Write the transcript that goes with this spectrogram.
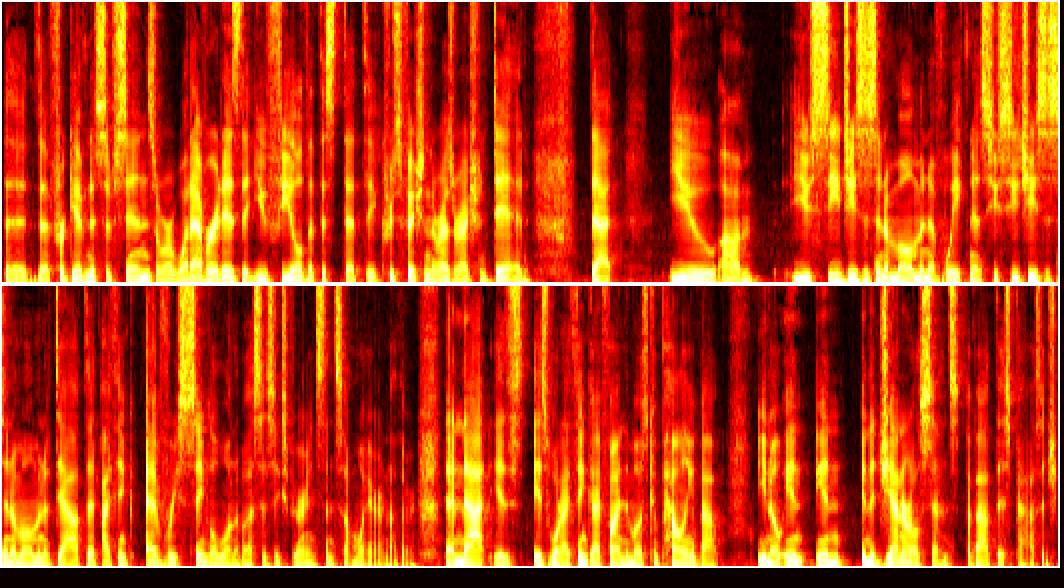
the, the forgiveness of sins or whatever it is that you feel that this that the crucifixion, the resurrection did, that you um, you see Jesus in a moment of weakness. You see Jesus in a moment of doubt that I think every single one of us has experienced in some way or another. And that is is what I think I find the most compelling about, you know, in in in the general sense about this passage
